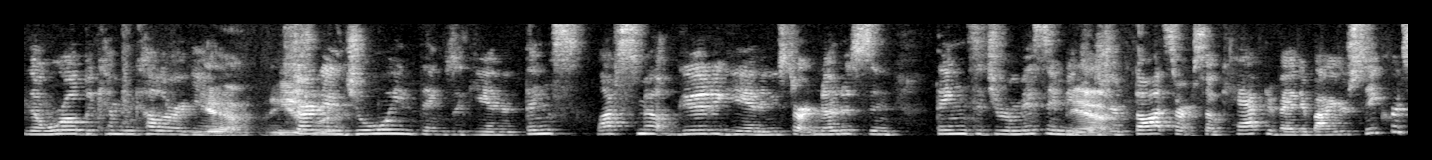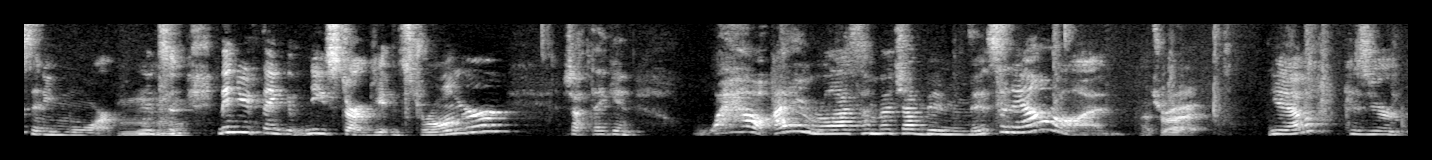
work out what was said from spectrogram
The world becoming color again. Yeah, and You re- enjoying things again, and things life smelled good again, and you start noticing things that you were missing because Yeah. your thoughts aren't so captivated by your secrets anymore. Mhm. then you think you start getting stronger. Start thinking, "Wow, I didn't realize how much I've been missing out on." That's right. You know, because you're.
